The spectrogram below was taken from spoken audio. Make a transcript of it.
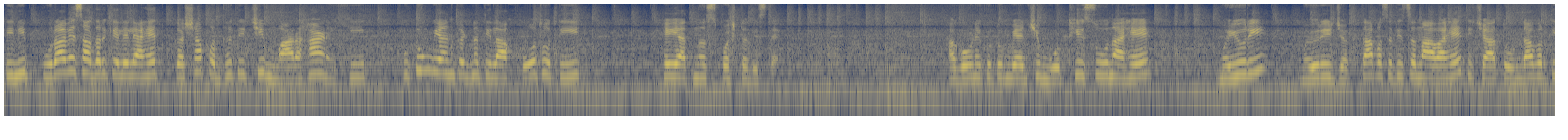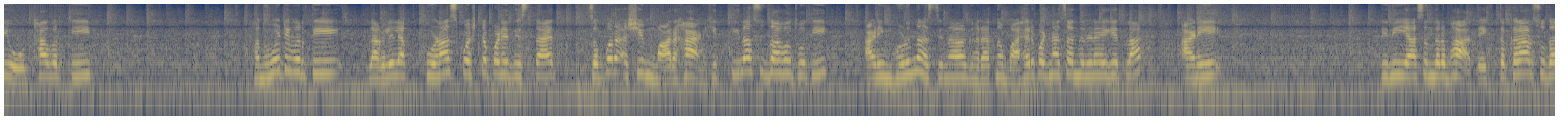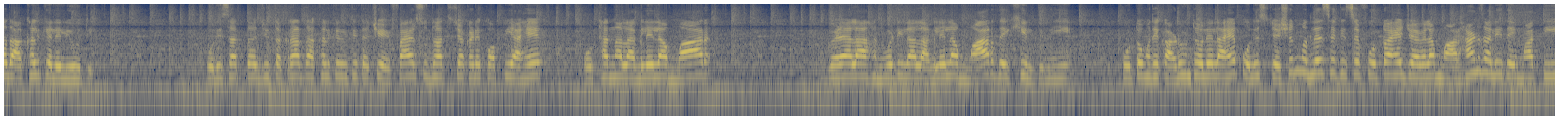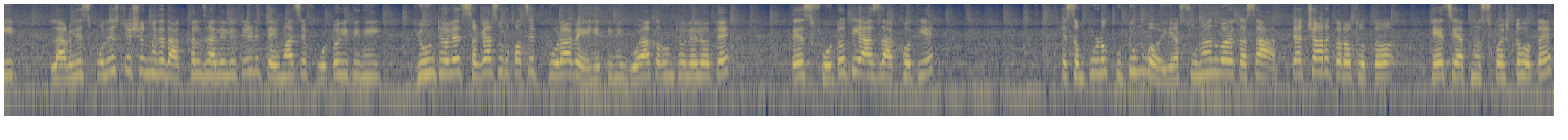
तिने पुरावे सादर केलेले आहेत. कशा पद्धतीची मारहाण ही कुटुंबियांकडनं तिला होत होती हे यातनं स्पष्ट दिसतंय. अगवणे कुटुंबियांची मोठी सून आहे. मयुरी मयुरी जगताप असं तिचं नाव आहे. तिच्या तोंडावरती ओठावरती हनुवटीवरती लागलेल्या खुणा स्पष्टपणे दिसत आहेत जबर अशी मारहाण ही तिला सुद्धा होत होती. आणि म्हणूनच तिनं घरातनं बाहेर पडण्याचा निर्णय घेतला आणि तिने या संदर्भात एक तक्रार सुद्धा दाखल केलेली होती. पोलिसात जी तक्रार दाखल केली होती त्याची एफ आय आर सुद्धा तिच्याकडे कॉपी आहे. ओठांना लागलेला मार गळ्याला हनवटीला लागलेला मार देखील तिने फोटोमध्ये काढून ठेवलेला आहे. पोलीस स्टेशनमधलेच हे तिचे फोटो आहे. ज्यावेळेला मारहाण झाली तेव्हा ती लागलीच पोलीस स्टेशनमध्ये दाखल झालेली होती आणि तेव्हाचे फोटोही तिने घेऊन ठेवले सगळ्या स्वरूपाचे पुरावे हे तिने गोळा करून ठेवलेले होते. तेच फोटो ती आज दाखवतीये. हे संपूर्ण कुटुंब या सुनांवर कसा अत्याचार करत होतं हेच यातनं स्पष्ट होतंय.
